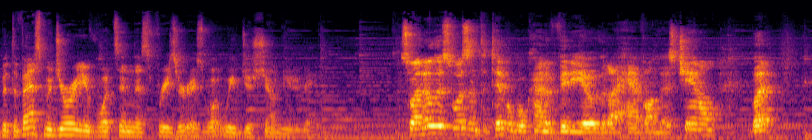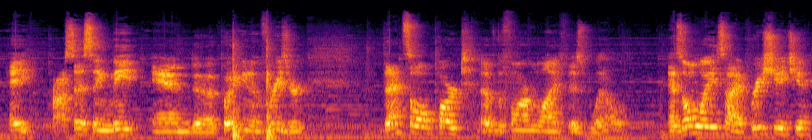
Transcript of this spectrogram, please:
but the vast majority of what's in this freezer is what we've just shown you today. So I know this wasn't the typical kind of video that I have on this channel, but hey, processing meat and uh, putting it in the freezer, that's all part of the farm life as well. As always, I appreciate you,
